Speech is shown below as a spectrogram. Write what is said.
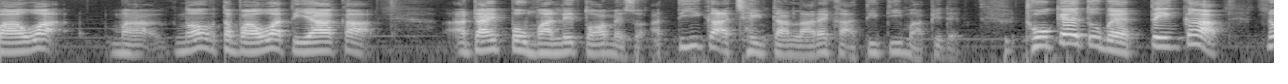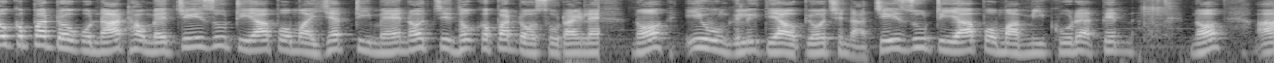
ဘာဝမှာနော်တဘာဝတရားကအတိုင်းပုံမှန်လေးသွားမယ်ဆိုအတီးကအချိန်တန်လာတဲ့ခါအတီးတီးမှာဖြစ်တယ်ထိုကဲ့သို့ပဲတင်က နှုတ်ကပတ်တော်ကိုနားထောင်မယ်ဂျေဇုတရားပေါ်မှာယက်တီမယ်เนาะနှုတ်ကပတ်တော်ဆိုတိုင်းလဲเนาะဧဝံဂေလိတရားကိုပြောချင်တာဂျေဇုတရားပေါ်မှာမိခိုတဲ့အတင်းเนาะအာ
